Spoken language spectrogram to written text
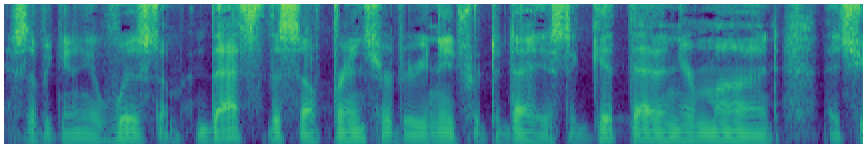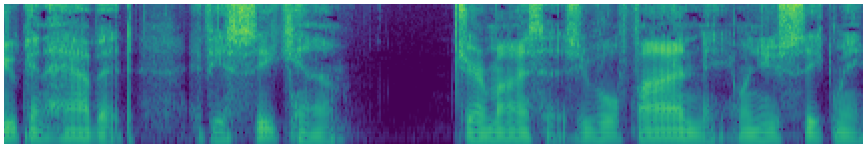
is the beginning of wisdom. That's the self brain surgery you need for today is to get that in your mind that you can have it if you seek him Jeremiah says, You will find me when you seek me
